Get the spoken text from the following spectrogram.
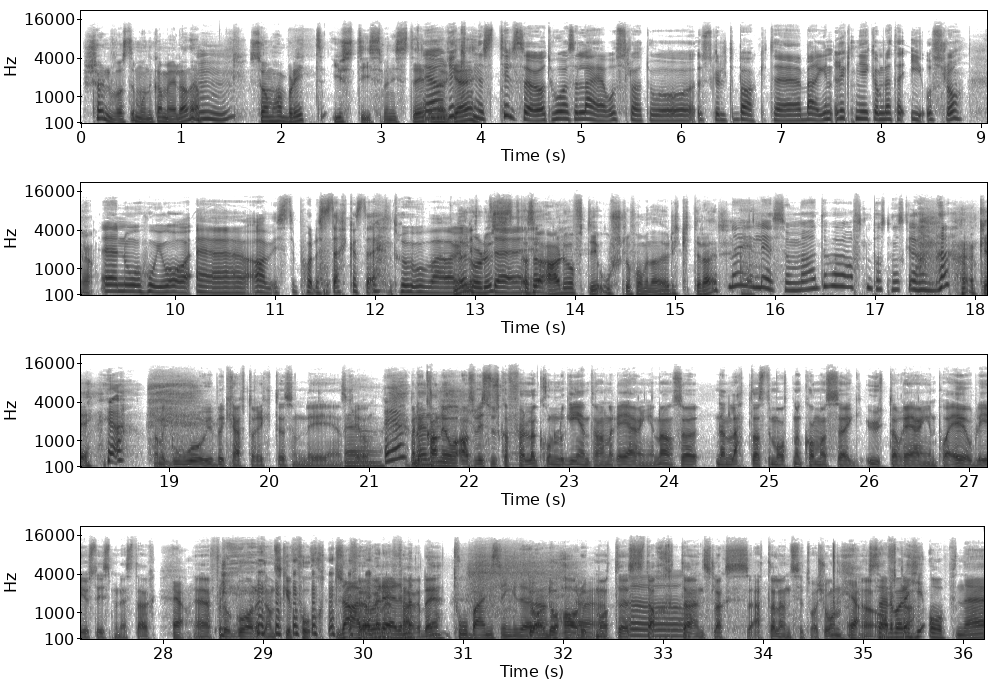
Sjølveste Monica Mæland, ja. Som har blitt justisminister Ja, i Norge. Ryktene tilsier jo at hun var så lei av Oslo at hun skulle tilbake til Bergen. Ryktene gikk om dette i Oslo, Ja. eh, noe hun jo eh, avviste på det sterkeste. Jeg tror hun var Når var du, litt eh, altså, er du ofte i Oslo og får med deg rykter der? Nei, jeg leser om det. det var Aftenposten som skrev om det. Ok. Ja. Sånne gode og ubekrefta rykter som de skriver om. Ja. Men det kan jo, altså hvis du skal følge kronologien til denne regjeringen, da, så den letteste måten å komme seg ut av regjeringen på, er jo å bli justisminister. Ja. Eh, For da går det ganske fort Da er er allerede med to bein i Da, svingdøra. da har du på en måte starta en slags etterlønnssituasjon. Ja, eh, så er det bare å åpne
